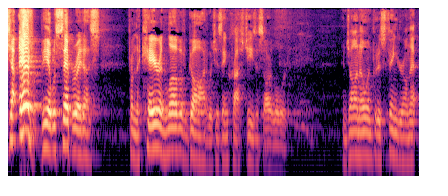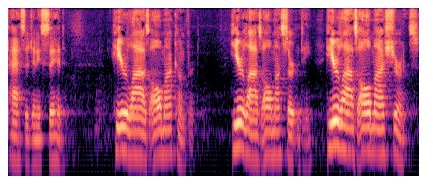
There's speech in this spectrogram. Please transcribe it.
shall ever be able to separate us from the care and love of God which is in Christ Jesus our Lord. And John Owen put his finger on that passage and he said, Here lies all my comfort. Here lies all my certainty. Here lies all my assurance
